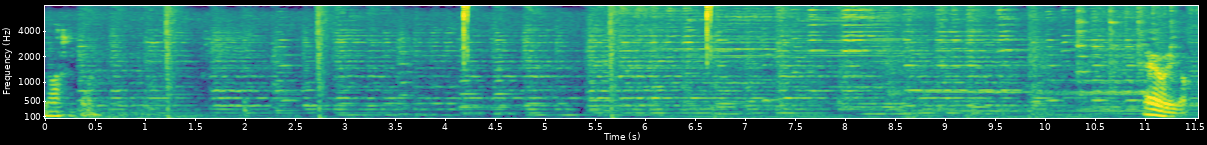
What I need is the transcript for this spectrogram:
not important. There we go.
